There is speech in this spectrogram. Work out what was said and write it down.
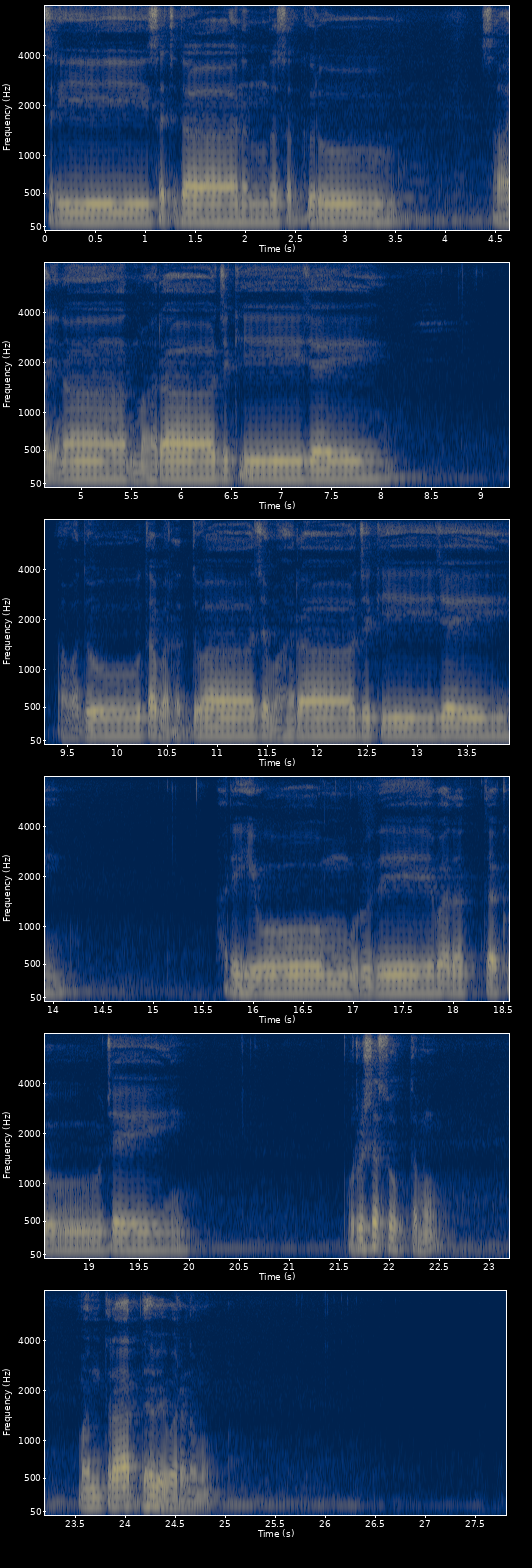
శ్రీ సచిదానంద సద్గురు. సాయినాథ్ మహారాజ్ కీ జై. అవధూత భరద్వాజ మహారాజ్ కీ జై. హరి ఓం గురుదేవదత్తకు జై. పురుష సూక్తము మంత్రార్థ వివరణము.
